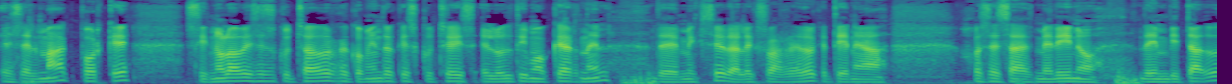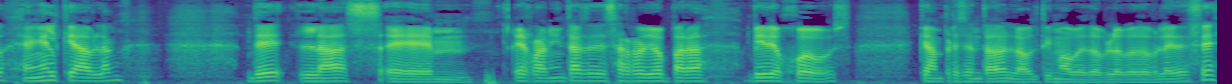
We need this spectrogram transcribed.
es el Mac porque si no lo habéis escuchado os recomiendo que escuchéis el último kernel de Mixer de Alex Barredo que tiene a José Sáez Merino de invitado en el que hablan de las eh, herramientas de desarrollo para videojuegos que han presentado en la última WWDC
